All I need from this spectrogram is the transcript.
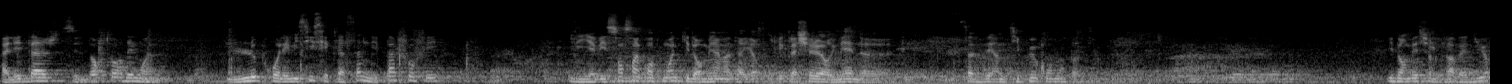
À l'étage, c'est le dortoir des moines. Le problème ici, c'est que la salle n'est pas chauffée. Il y avait 150 moines qui dormaient à l'intérieur, ce qui fait que la chaleur humaine, euh, ça faisait un petit peu condensation. Ils dormaient sur le gravadur,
